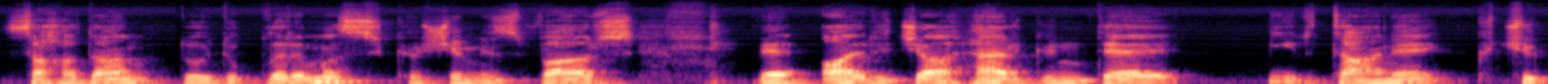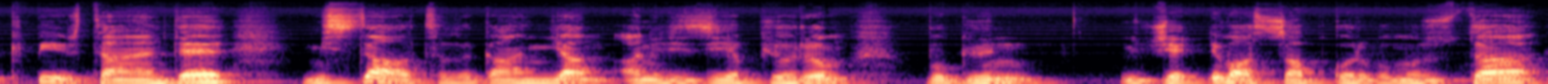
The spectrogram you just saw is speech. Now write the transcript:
sahadan duyduklarımız köşemiz var ve ayrıca her günde bir tane küçük bir tane de misli altılı ganyan analizi yapıyorum. Bugün ücretli WhatsApp grubumuzda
